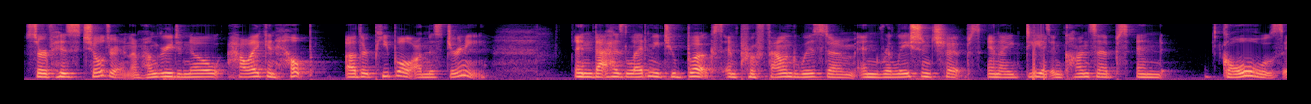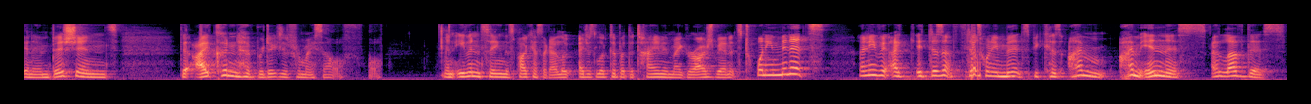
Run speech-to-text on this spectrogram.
serve his children. I'm hungry to know how I can help other people on this journey. And that has led me to books and profound wisdom and relationships and ideas and concepts and goals and ambitions that I couldn't have predicted for myself. And even saying this podcast, like I look, I just looked up at the time in my GarageBand. It's 20 minutes. I don't even. I, it doesn't feel 20 minutes because I'm I'm in this. I love this.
